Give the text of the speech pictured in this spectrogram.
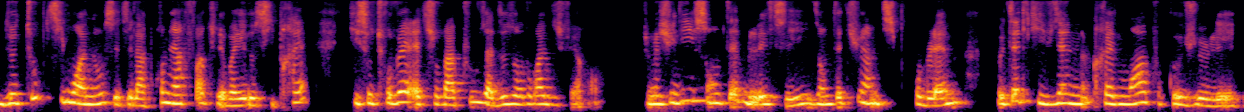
deux tout petits moineaux, c'était la première fois que je les voyais d'aussi près, qui se trouvaient être sur ma pelouse à deux endroits différents. Je me suis dit, ils sont peut-être blessés, ils ont peut-être eu un petit problème, peut-être qu'ils viennent près de moi pour que je les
